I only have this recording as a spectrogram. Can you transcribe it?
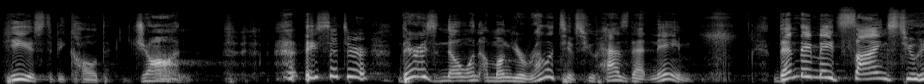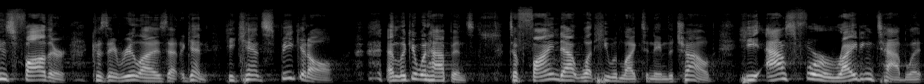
he is to be called John. they said to her, There is no one among your relatives who has that name. Then they made signs to his father because they realized that, again, he can't speak at all. And look at what happens to find out what he would like to name the child. He asked for a writing tablet,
